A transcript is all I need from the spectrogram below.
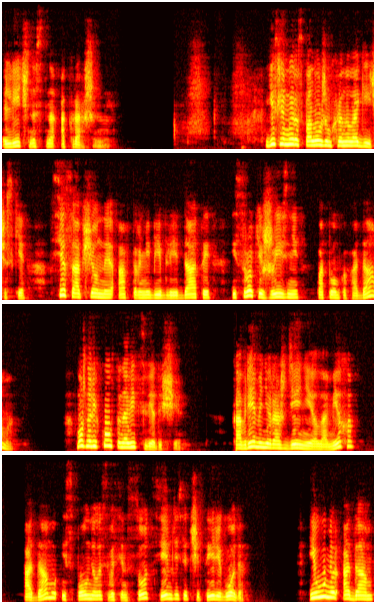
личностно окрашенные. Если мы расположим хронологически все сообщенные авторами Библии даты и сроки жизни потомков Адама, можно легко установить следующее. Ко времени рождения Ламеха Адаму исполнилось 874 года, и умер Адам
